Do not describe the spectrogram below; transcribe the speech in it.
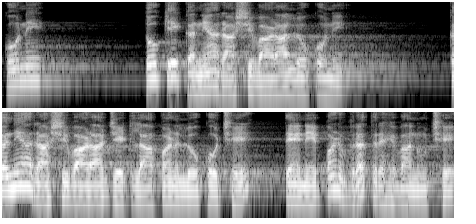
કોને? તો કે કન્યા રાશિવાળા લોકોને. કન્યા રાશિવાળા જેટલા પણ લોકો છે, તેને પણ વ્રત રહેવાનું છે.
